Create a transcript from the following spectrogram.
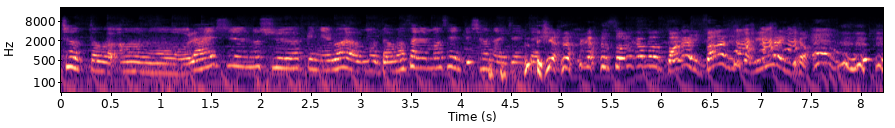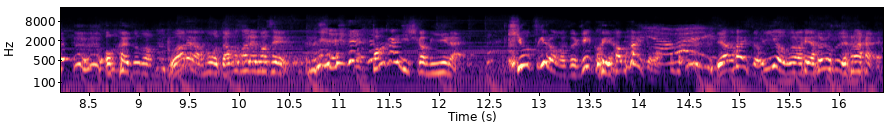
ちょっとあの来週の週明けに我はもう騙されませんって社内全体 いやだからそれがもうバカにバカにしか見えないんだよ。お前その我はもう騙されません。バカにしか見えない。気をつけろお前それ結構やばいぞ。やばい。やばいぞ。いいよそれはやることじゃない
